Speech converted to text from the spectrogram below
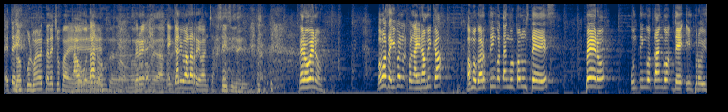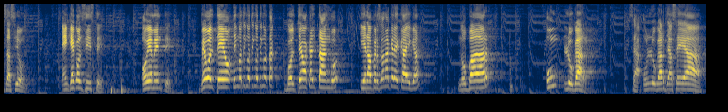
Este, Los pulmones están hechos para a Bogotá no. no, pero no me da, no en Cali va la revancha. Sí, sí, sí. Pero bueno, vamos a seguir con, con la dinámica. Vamos a jugar un tingo tango con ustedes, pero un tingo tango de improvisación. ¿En qué consiste? Obviamente, me volteo, tingo, tingo, tingo, ta- volteo acá el tango y a la persona que le caiga nos va a dar un lugar. O sea, un lugar ya sea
